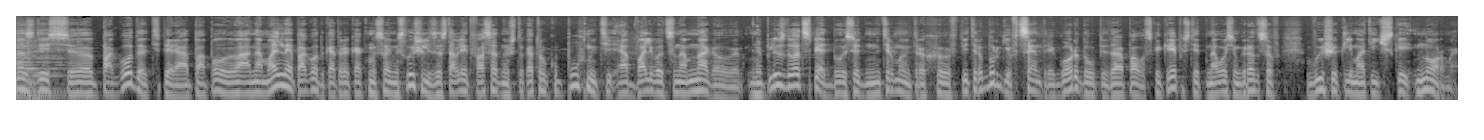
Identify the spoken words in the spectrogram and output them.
Нас здесь э, погода теперь, а аномальная погода, которая, как мы с вами слышали, заставляет фасадную штукатурку пухнуть и обваливаться нам на головы. Плюс 25 было сегодня на термометрах в Петербурге, в центре города, у Петропавловской крепости. Это на 8 градусов выше климатической нормы.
